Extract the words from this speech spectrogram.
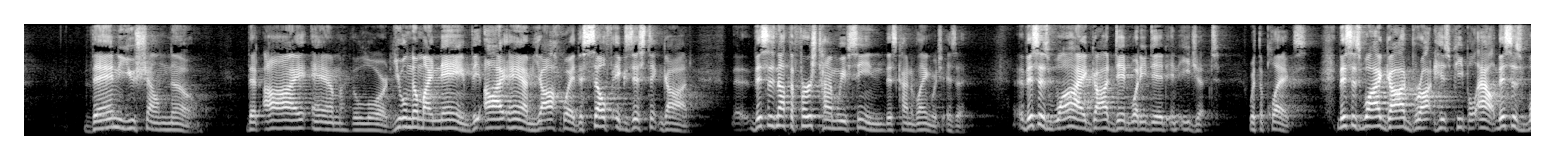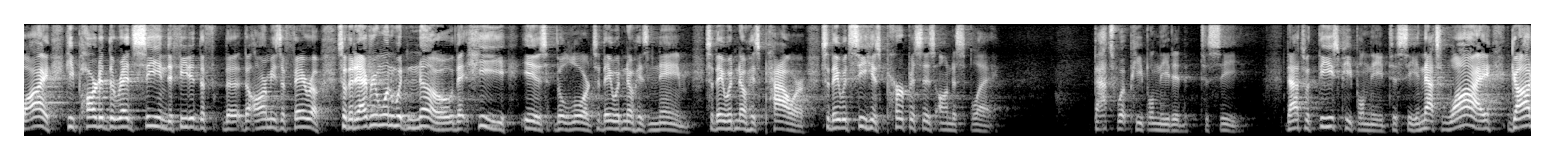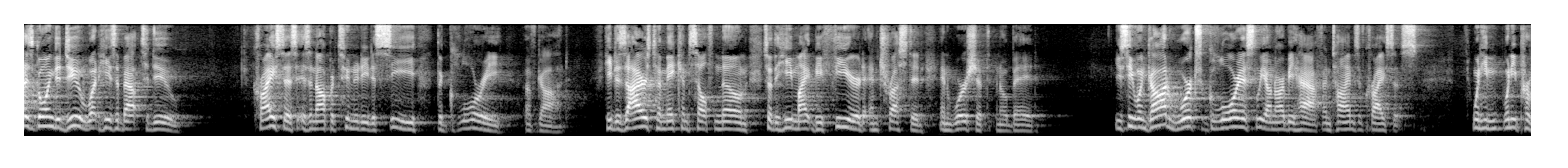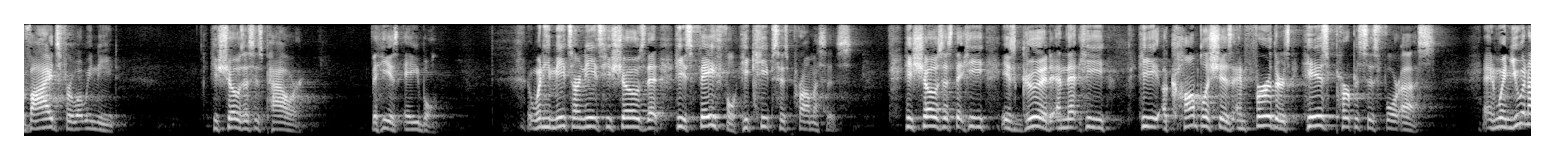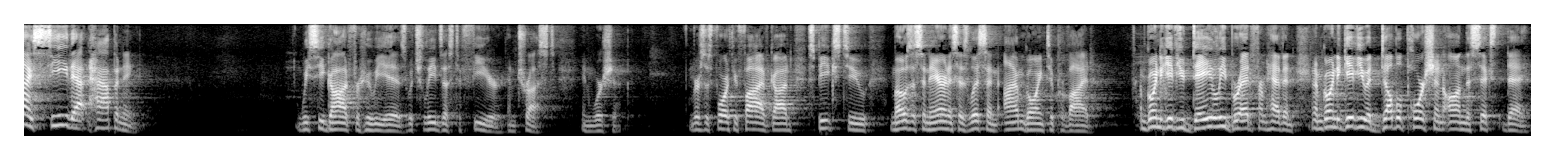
then you shall know that I am the Lord. You will know my name, the I am, Yahweh, the self existent God. This is not the first time we've seen this kind of language, is it? This is why God did what he did in Egypt with the plagues. This is why God brought his people out. This is why he parted the Red Sea and defeated the, the, the, armies of Pharaoh, so that everyone would know that he is the Lord, so they would know his name, so they would know his power, so they would see his purposes on display. That's what people needed to see. That's what these people need to see. And that's why God is going to do what he's about to do. Crisis is an opportunity to see the glory of God. He desires to make himself known so that he might be feared and trusted and worshiped and obeyed. You see, when God works gloriously on our behalf in times of crisis, when he, when he provides for what we need, he shows us his power, that he is able. When he meets our needs, he shows that he is faithful, he keeps his promises. He shows us that he is good and that he, he accomplishes and furthers his purposes for us. And when you and I see that happening, we see God for who he is, which leads us to fear and trust and worship. Verses 4 through 5, God speaks to Moses and Aaron and says, Listen, I'm going to provide. I'm going to give you daily bread from heaven, and I'm going to give you a double portion on the sixth day.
